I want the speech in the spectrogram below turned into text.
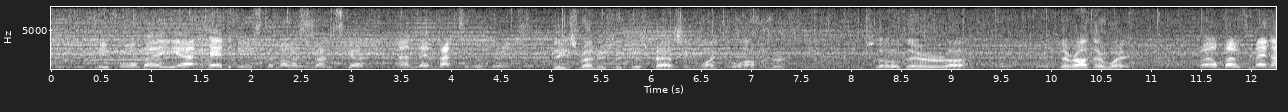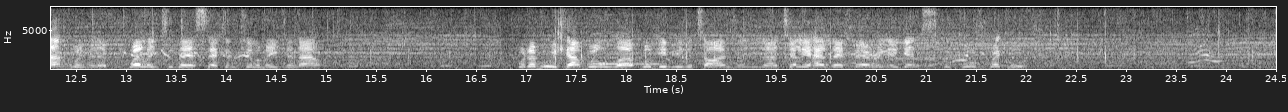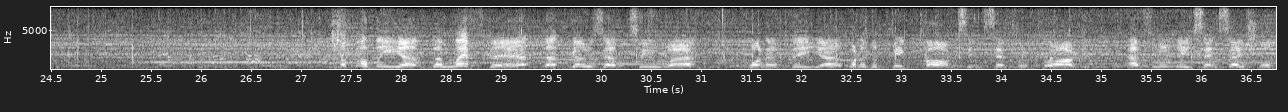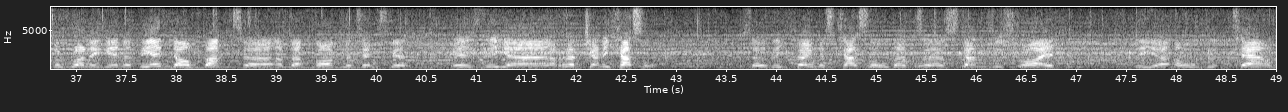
before they uh, head east to Malostranska and then back to the bridge. These runners are just passing one kilometer, so they're uh, they're on their way. Well, both men and women are well into their second kilometre now whatever we can, we'll, uh, we'll give you the times and uh, tell you how they're faring against the course record. Up on the, uh, the left there, that goes up to uh, one, of the, uh, one of the big parks in central Prague. Absolutely sensational for running in. At the end of that, uh, of that park, Letenska, is the uh, Castle. So the famous castle that uh, stands astride the uh, old town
